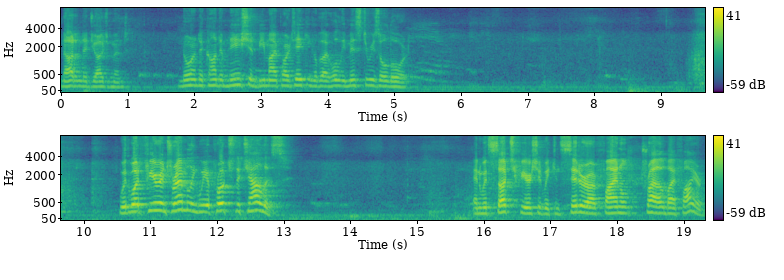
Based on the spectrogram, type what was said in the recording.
not unto judgment, nor unto condemnation be my partaking of thy holy mysteries, O Lord. With what fear and trembling we approach the chalice. And with such fear should we consider our final trial by fire,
